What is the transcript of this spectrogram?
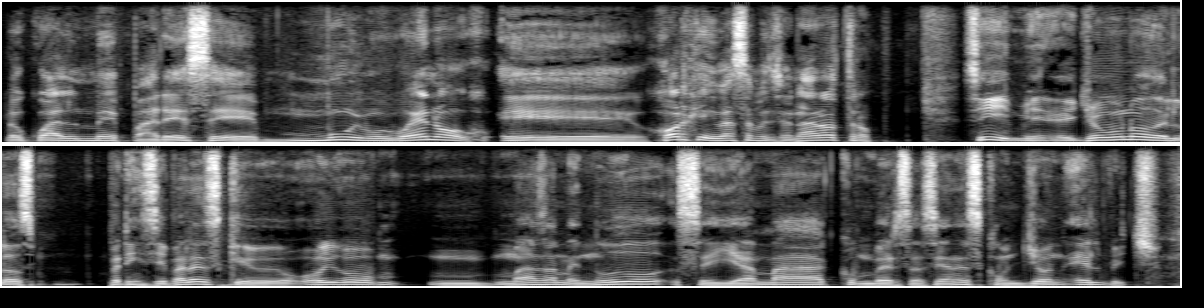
lo cual me parece muy, muy bueno. Eh, Jorge, ibas a mencionar otro. Sí, yo uno de los principales que oigo más a menudo se llama Conversaciones con John Elbridge.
